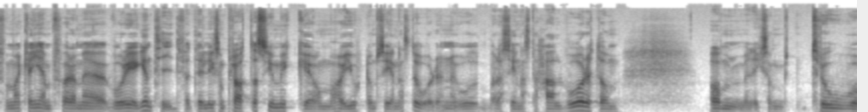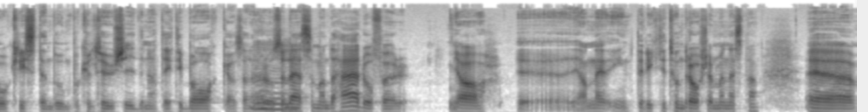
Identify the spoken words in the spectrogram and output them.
för man kan jämföra med vår egen tid. För att det liksom pratas ju mycket om, och har gjort de senaste åren, och bara senaste halvåret om om liksom, tro och kristendom på kultursidorna, att det är tillbaka och sådär. Mm. Och så läser man det här då för ja, eh, ja, inte riktigt hundra år sedan men nästan. Eh,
